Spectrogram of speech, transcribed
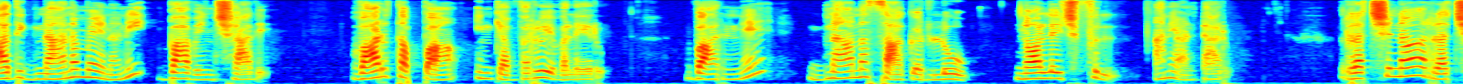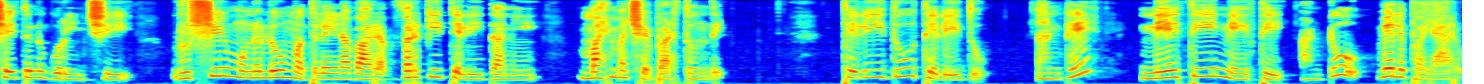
అది జ్ఞానమేనని భావించాలి. వారు తప్ప ఇంకెవ్వరూ ఇవ్వలేరు. వారినే జ్ఞానసాగర్లు నాలెడ్జ్ఫుల్ అని అంటారు. రచన రచయితను గురించి ఋషి మునులు మొదలైన వారెవ్వరికీ తెలియదని మహిమ చేపడుతుంది. తెలీదు తెలీదు. అంటే నేతి నేతి అంటూ వెళ్ళిపోయారు.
